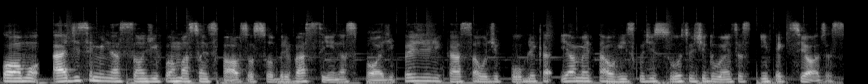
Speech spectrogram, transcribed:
Como a disseminação de informações falsas sobre vacinas pode prejudicar a saúde pública e aumentar o risco de surtos de doenças infecciosas.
